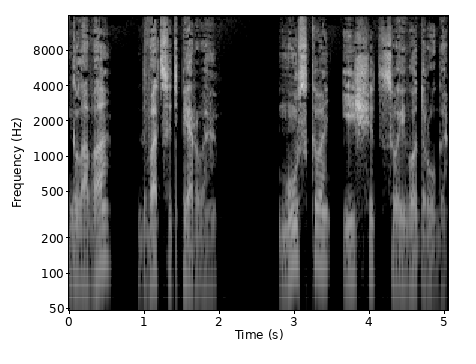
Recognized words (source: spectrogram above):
Глава 21. Мускова ищет своего друга.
